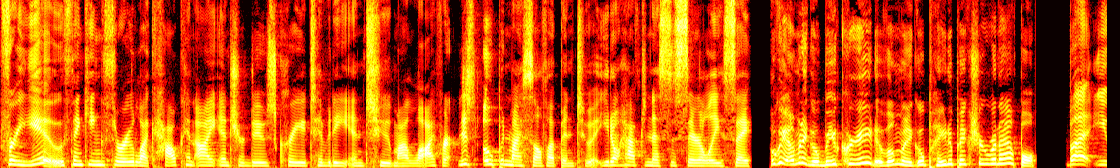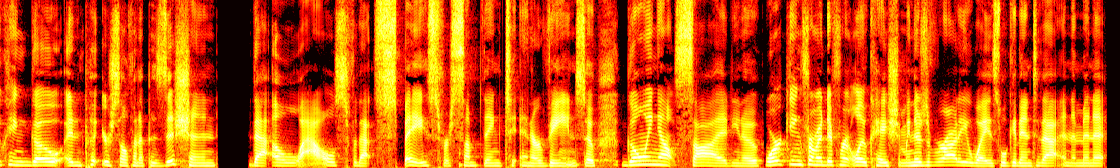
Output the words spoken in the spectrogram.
for you, thinking through like how can I introduce creativity into my life or just open myself up into it. You don't have to necessarily say, okay, I'm gonna go be creative. I'm gonna go paint a picture of an apple. But you can go and put yourself in a position that allows for that space for something to intervene. So going outside, you know, working from a different location. I mean, there's a variety of ways. We'll get into that in a minute.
